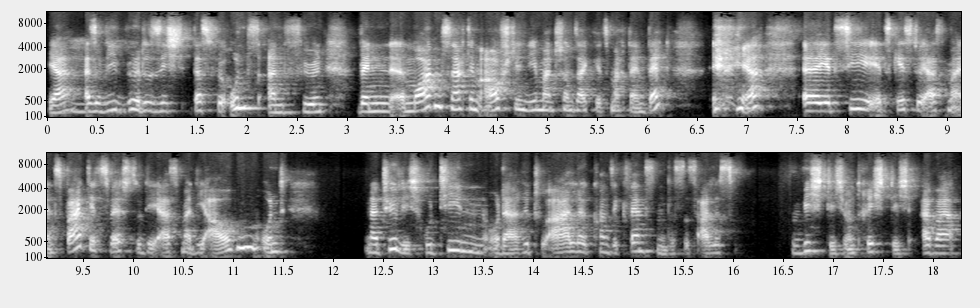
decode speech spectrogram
Ja, mhm. also wie würde sich das für uns anfühlen, wenn äh, morgens nach dem Aufstehen jemand schon sagt, jetzt mach dein Bett, ja, äh, jetzt zieh, jetzt gehst du erstmal ins Bad, jetzt wäschst du dir erstmal die Augen und natürlich Routinen oder Rituale, Konsequenzen, das ist alles wichtig und richtig, aber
